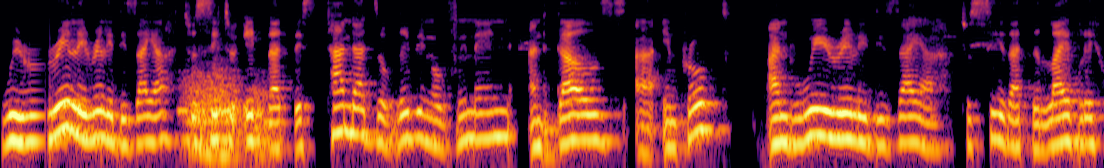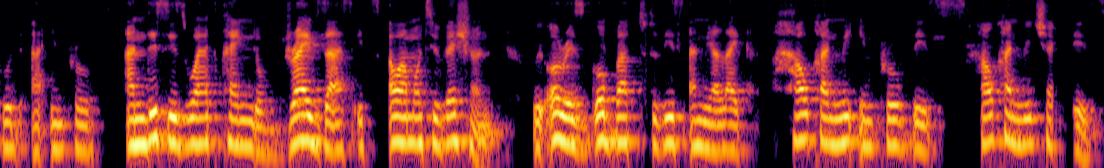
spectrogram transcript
we really, really desire to see to it that the standards of living of women and girls are improved. And we really desire to see that the livelihood are improved. And this is what kind of drives us. It's our motivation. We always go back to this and we are like, how can we improve this? How can we change this?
